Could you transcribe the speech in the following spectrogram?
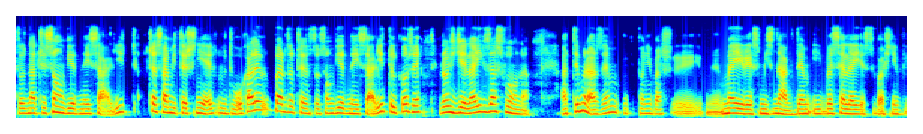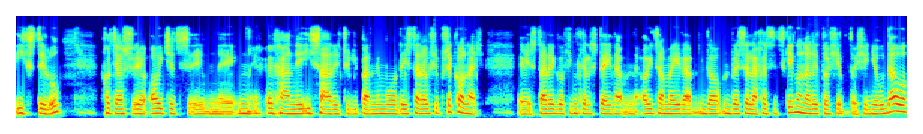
To znaczy są w jednej sali, czasami też nie w dwóch, ale bardzo często są w jednej sali, tylko że rozdziela ich zasłona. A tym razem, ponieważ y, Meir jest Miznagdem i wesele jest właśnie w ich stylu, chociaż y, ojciec y, Hany i Sary, czyli panny młodej, starał się przekonać starego Finkelsteina, ojca Meira, do wesela hasyckiego, no ale to się, to się nie udało,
